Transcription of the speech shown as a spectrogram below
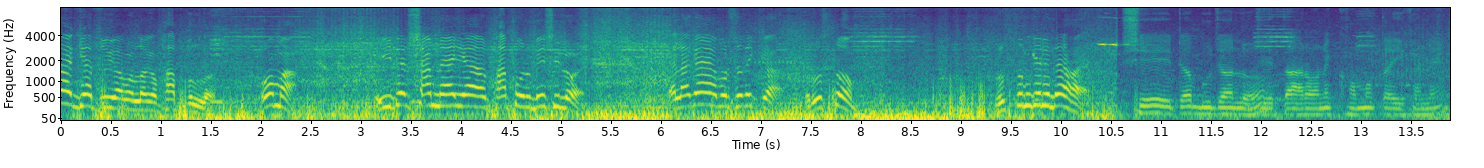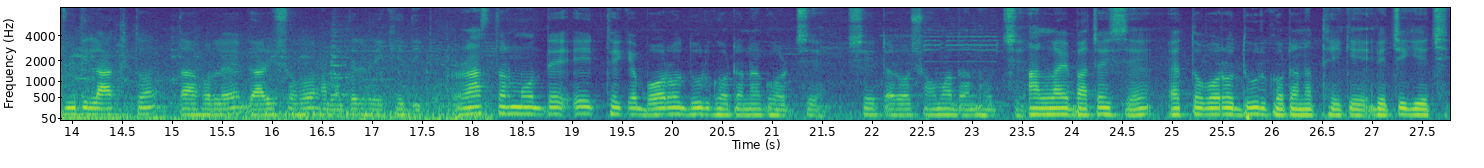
লাগিয়া তুই আমার লগে ফাপ পড়ল। ও মা ইটের সামনে আইয়া ফাপড় বেশি লয়। এলাকায় বসে দেখা রুস্তম রুস্তম গিরি হয়। সে এটা বুঝালো যে তার অনেক ক্ষমতা এখানে। যদি লাগতো তাহলে গাড়ি সহ আমাদের রেখে দিত। রাস্তার মধ্যে এই থেকে বড় দুর্ঘটনা ঘটছে সেটারও সমাধান হচ্ছে। আল্লাহ বাঁচাইছে এত বড় দুর্ঘটনা থেকে বেঁচে গিয়েছি।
